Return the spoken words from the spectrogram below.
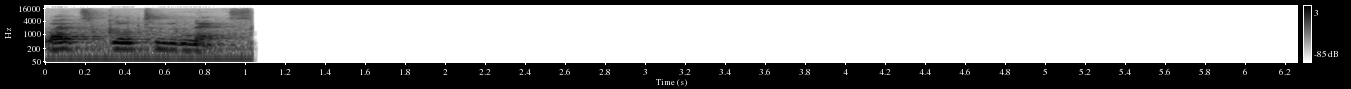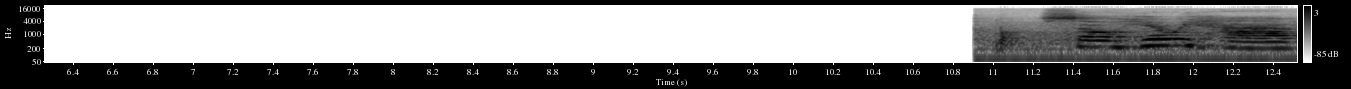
Let's go to the next. So here we have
